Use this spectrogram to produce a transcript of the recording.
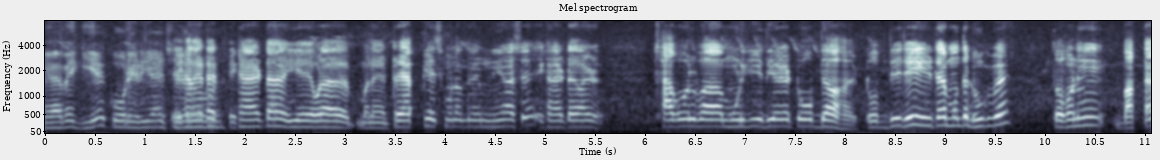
এইভাবে গিয়ে কোর এরিয়ায় এখানে একটা এখানে একটা ইয়ে ওরা মানে ট্র্যাপ কেস মনে করে নিয়ে আসে। এখানে একটা ছাগল বা মুরগি দিয়ে একটা টোপ দেওয়া হয়। টোপ দিয়ে যেই এটার মধ্যে ঢুকবে তখনই বাঘটা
